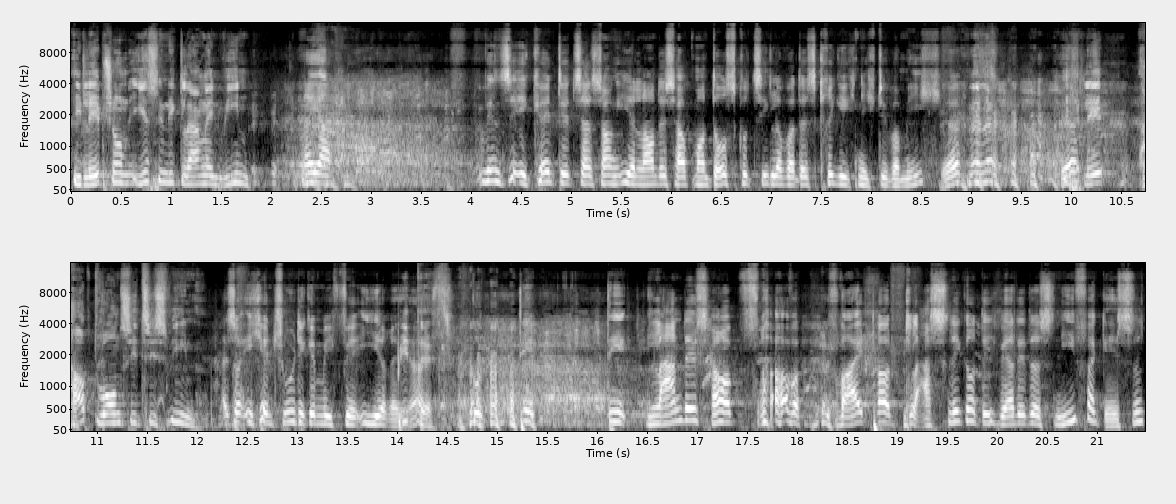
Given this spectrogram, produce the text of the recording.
Ich lebe schon irrsinnig lange in Wien. Naja, wissen Sie, ich könnte jetzt auch sagen, Ihr Landeshauptmann Doskozil, aber das kriege ich nicht über mich. Ja? Nein, nein. Ja. Ich lebe, Hauptwohnsitz ist Wien. Also ich entschuldige mich für Ihre. Bitte. Ja? Gut, die, die Landeshauptfrau Waltraud Klasnik, und ich werde das nie vergessen,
